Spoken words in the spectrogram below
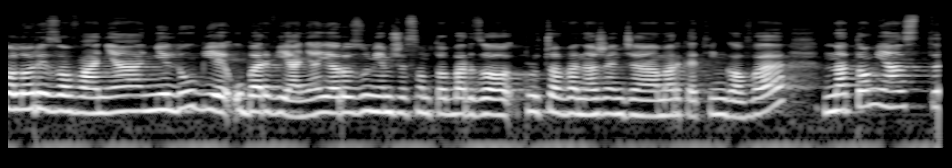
koloryzowania, nie lubię ubarwiania. Ja rozumiem, że są to bardzo kluczowe narzędzia marketingowe. Natomiast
